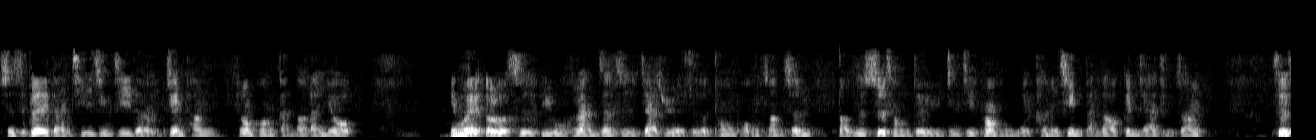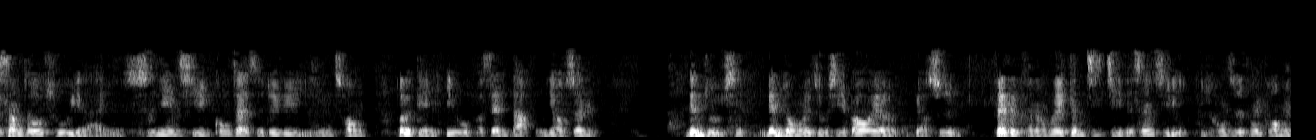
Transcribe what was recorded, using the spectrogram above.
显示对短期经济的健康状况感到担忧。因为俄罗斯与乌克兰战事加剧了这个通膨上升，导致市场对于经济放缓的可能性感到更加紧张。自上周初以来，十年期公债值利率已经从二点一五 percent 大幅跃升。联主席联总会主席鲍威尔表示。Fed 可能会更积极的升息以控制通膨。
